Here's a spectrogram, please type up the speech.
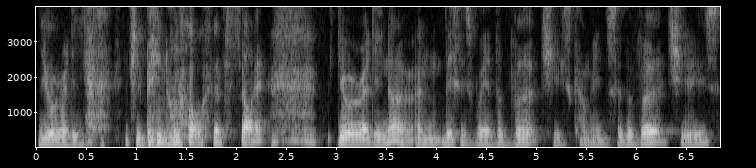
You already, if you've been on our website, you already know. And this is where the virtues come in. So the virtues,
